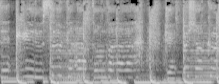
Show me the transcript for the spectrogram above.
ているスカートは原色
